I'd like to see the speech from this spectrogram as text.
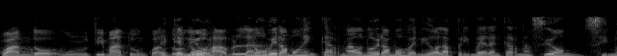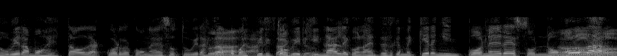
cuando un ultimátum, cuando Dios no, habla. No hubiéramos encarnado, no hubiéramos venido a la primera encarnación si no hubiéramos estado de acuerdo con eso. Tuvieras estado como espíritus virginales, con la gente que me quieren imponer eso. No, no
